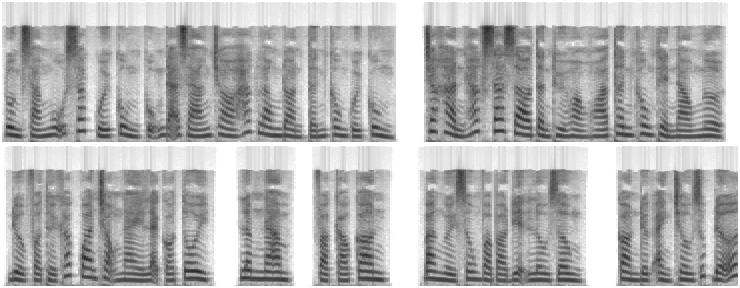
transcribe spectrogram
Luồng sáng ngũ sắc cuối cùng cũng đã giáng cho hắc long đòn tấn công cuối cùng chắc hẳn hắc sát do tần thủy hoàng hóa thân không thể nào ngờ được vào thời khắc quan trọng này lại có tôi, lâm nam và cáo con. Ba người xông vào bảo điện lâu rồng còn được ảnh châu giúp đỡ,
